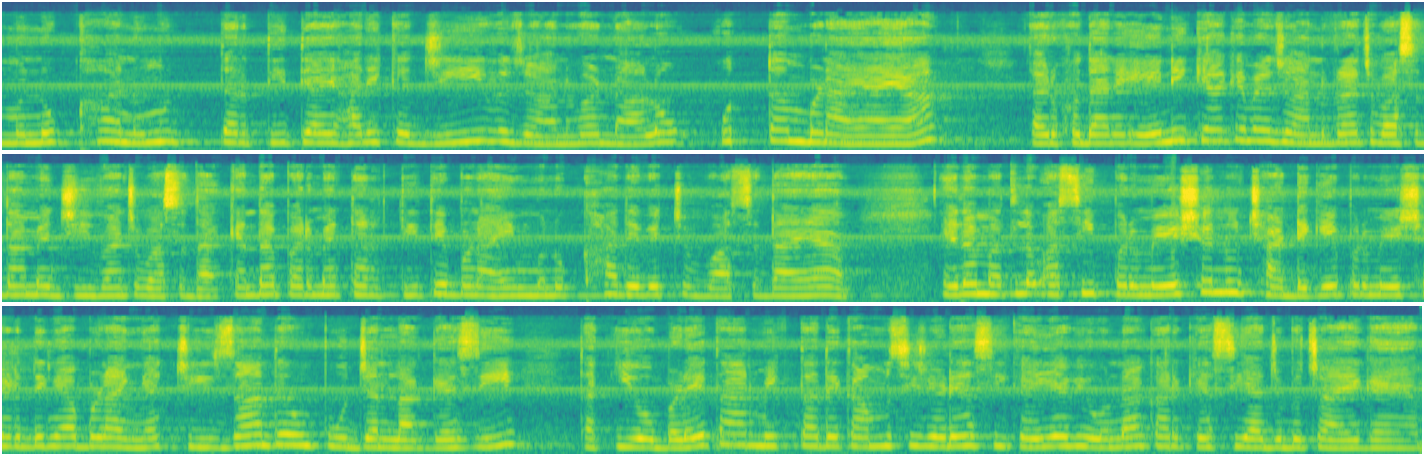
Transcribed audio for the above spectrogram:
ਮਨੁੱਖਾਂ ਨੂੰ ਧਰਤੀ ਤੇ ਆਏ ਹਰ ਇੱਕ ਜੀਵ ਜਾਨਵਰ ਨਾਲੋਂ ਉੱਤਮ ਬਣਾਇਆ ਆ। ਪਰ ਖੁਦਾ ਨੇ ਇਹ ਨਹੀਂ ਕਿਹਾ ਕਿ ਮੈਂ ਜਾਨਵਰਾਂ 'ਚ ਵਸਦਾ, ਮੈਂ ਜੀਵਾਂ 'ਚ ਵਸਦਾ। ਕਹਿੰਦਾ, ਪਰ ਮੈਂ ਧਰਤੀ ਤੇ ਬਣਾਈ ਮਨੁੱਖਾਂ ਦੇ ਵਿੱਚ ਵਸਦਾ ਆ। ਇਹਦਾ ਮਤਲਬ ਅਸੀਂ ਪਰਮੇਸ਼ਰ ਨੂੰ ਛੱਡ ਕੇ ਪਰਮੇਸ਼ਰ ਦੀਆਂ ਬਣਾਈਆਂ ਚੀਜ਼ਾਂ ਦੇ ਨੂੰ ਪੂਜਣ ਲੱਗ ਗਏ ਸੀ, ਤਾਂ ਕਿ ਉਹ ਬੜੇ ਧਾਰਮਿਕਤਾ ਦੇ ਕੰਮ ਸੀ ਜਿਹੜੇ ਅਸੀਂ ਕਹੀਏ ਵੀ ਉਹਨਾਂ ਕਰਕੇ ਅਸੀਂ ਅੱਜ ਬਚਾਏ ਗਏ ਆ?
